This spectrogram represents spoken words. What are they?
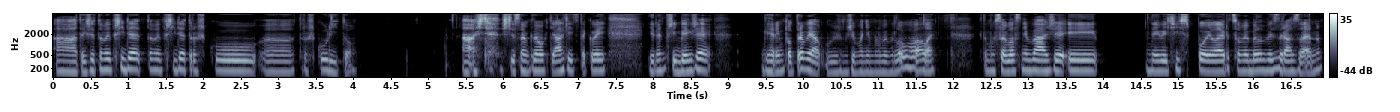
a takže to mi přijde, to mi přijde trošku, uh, trošku líto. A ještě, ještě jsem k tomu chtěla říct takový jeden příběh, že k Harry Potterovi, já už že o něm mluvím dlouho, ale k tomu se vlastně váže i největší spoiler, co mi byl vyzrazen,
